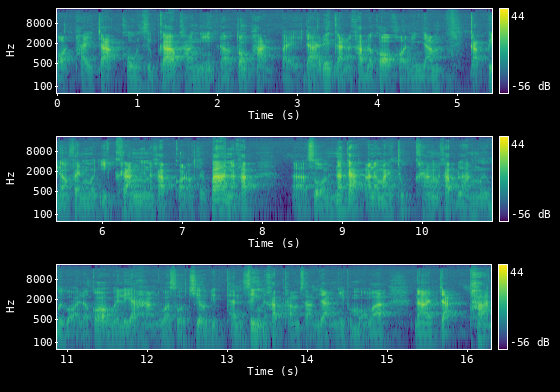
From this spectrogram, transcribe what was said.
ปลอดภัยจากโควิด -19 ครั้งนี้เราต้องผ่านไปได้ด้วยกันนะครับ แล้วก็ขอเน้นย้ำกับพี่น้องแฟนมวยอีกครั้งหนึงนะครับ ก่อนออกจากบ้านนะครับสวมหน้ากากอนามัยทุกครั้งนะครับล้างมือบ่อยๆ แล้วก็เว้นระยะห่างหรือว่าโซเชียลดิสแทนซิ่งนะครับทำสามอย่างนี้ผมมองว่าน่าจะผ่าน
